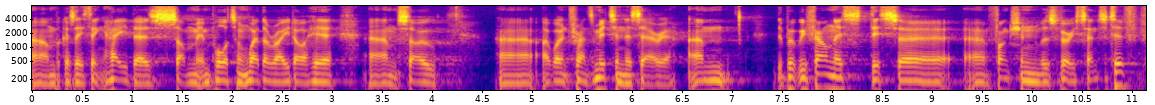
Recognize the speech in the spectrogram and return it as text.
um, because they think, hey, there's some important weather radar here, um, so uh, I won't transmit in this area. But we found this, this uh, uh, function was very sensitive,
